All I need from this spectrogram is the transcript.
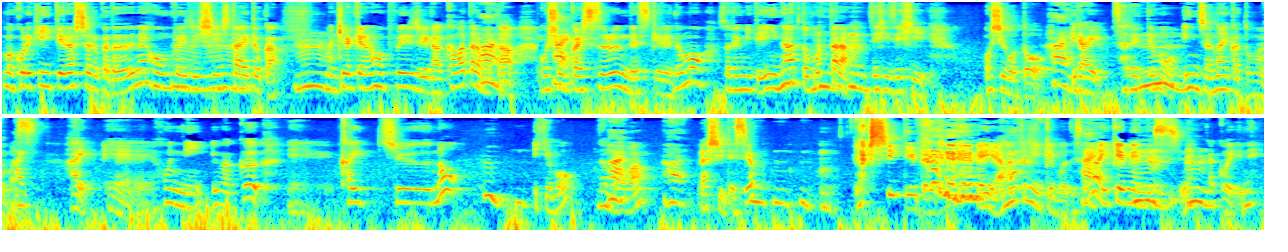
まあこれ聞いていらっしゃる方でね、ホームページ一新したいとか、うんまあ、キラキラのホームページが変わったらまたご紹介するんですけれども、それ見ていいなと思ったら、うんうんぜひぜひお仕事をはい依頼されてもいいんじゃないかと思います。はい。えー、本人曰く、えー、海中のうん。イケボ？ナンバーワン、はい。らしいですよ。うんうんうん。らしいって言ったらいい、いやいや、本当にイケボですね。はいまあ、イケメンですしね。うんうんかっこいいね。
